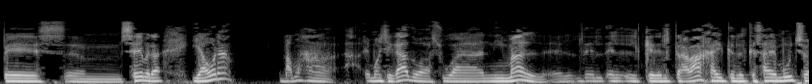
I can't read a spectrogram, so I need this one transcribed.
pez eh, cebra y ahora vamos a, hemos llegado a su animal, el, el, el, que del trabaja y que del que sabe mucho,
